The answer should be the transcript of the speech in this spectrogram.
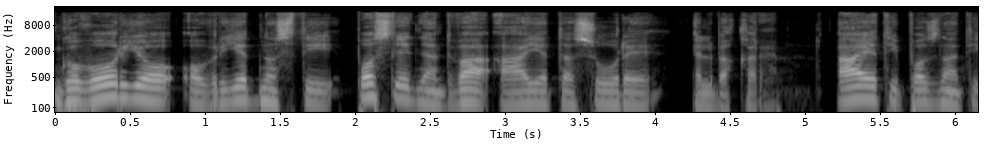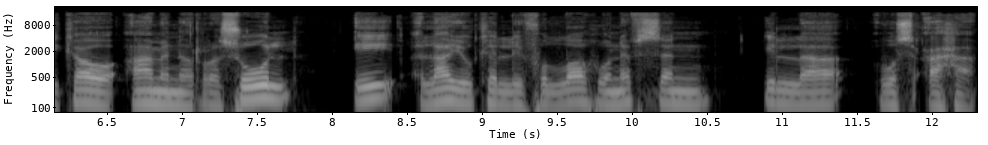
govorio o vrijednosti posljednja dva ajeta sure El-Baqara. Ajeti poznati kao Amen Rasul i La yukellifullahu nefsen illa vus'aha.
